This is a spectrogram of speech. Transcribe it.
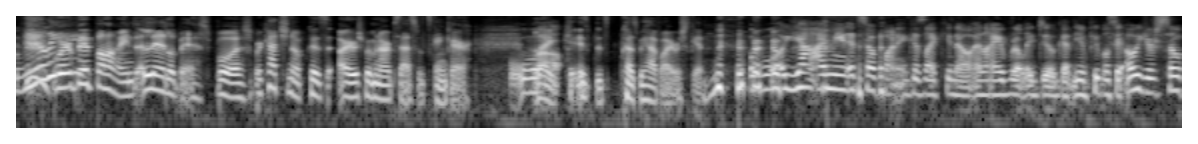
Really? We're a bit behind, a little bit, but we're catching up because Irish women are obsessed with skincare. like, it's because we have Irish skin. well, yeah. I mean, it's so funny because like you know, and I really do get you know people say, "Oh, you're so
